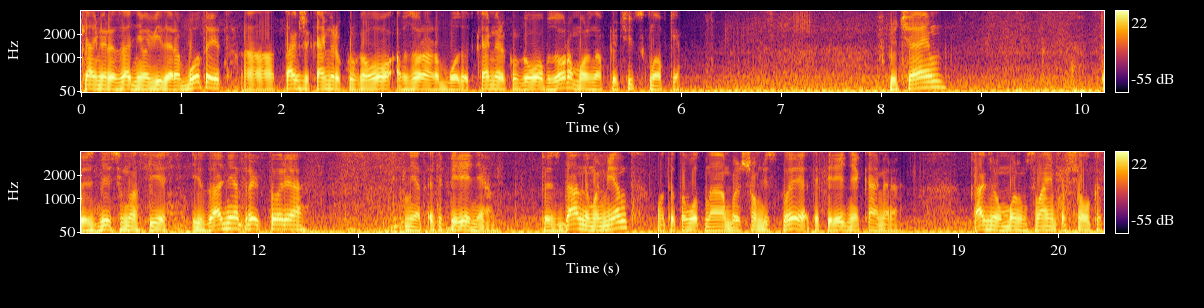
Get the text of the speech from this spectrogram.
камера заднего вида работает, а также камера кругового обзора работает. Камеру кругового обзора можно включить с кнопки. Включаем. То есть здесь у нас есть и задняя траектория, нет, это передняя. То есть в данный момент, вот это вот на большом дисплее, это передняя камера. Также мы можем с вами пощелкать.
